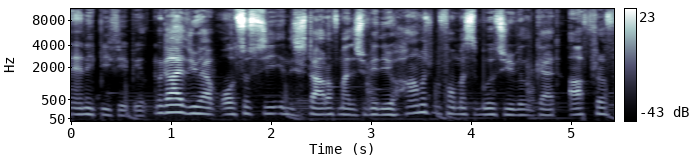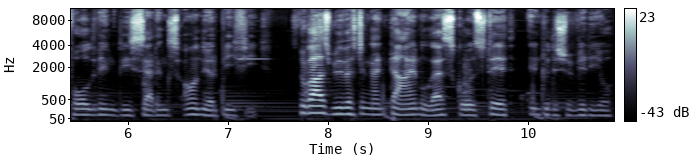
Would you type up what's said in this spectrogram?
any PC build. And guys you have also see in the start of my this video how much performance boost you will get after following these settings on your PC. So guys, we're wasting time, let's go straight into this video.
